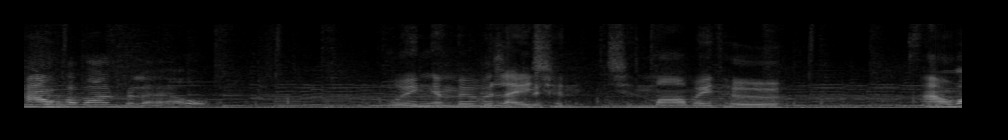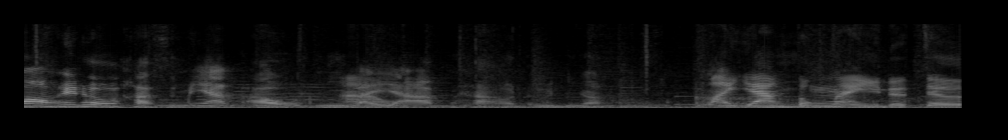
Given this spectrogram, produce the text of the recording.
เอ้าเอาเข้าบ้านไปแล้วเฮ้ยงั้นไม่เป็นไรฉันฉันมอบให้เธอฉัเอ้านมอบให้เธอค่ะฉันไม่อยากเอานี่เอ้าไรยากหาคนอื่นก่อนลายยางตรงไหนเดี๋ยวเจอ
